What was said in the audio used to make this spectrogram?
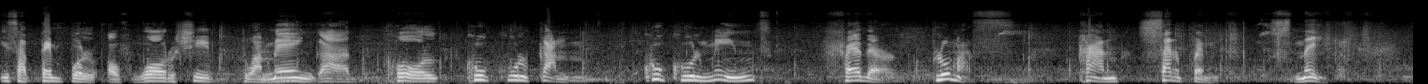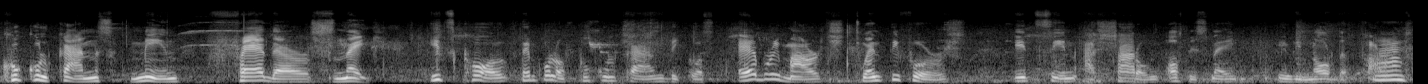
is a temple of worship to a main god called Kukulkan. Kukul means feather, plumas. Kan, serpent, snake. Kukulkans mean feather snake. It's called Temple of Kukulkan because every March 21st, it's seen a shadow of the snake in the northern part. Ah.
